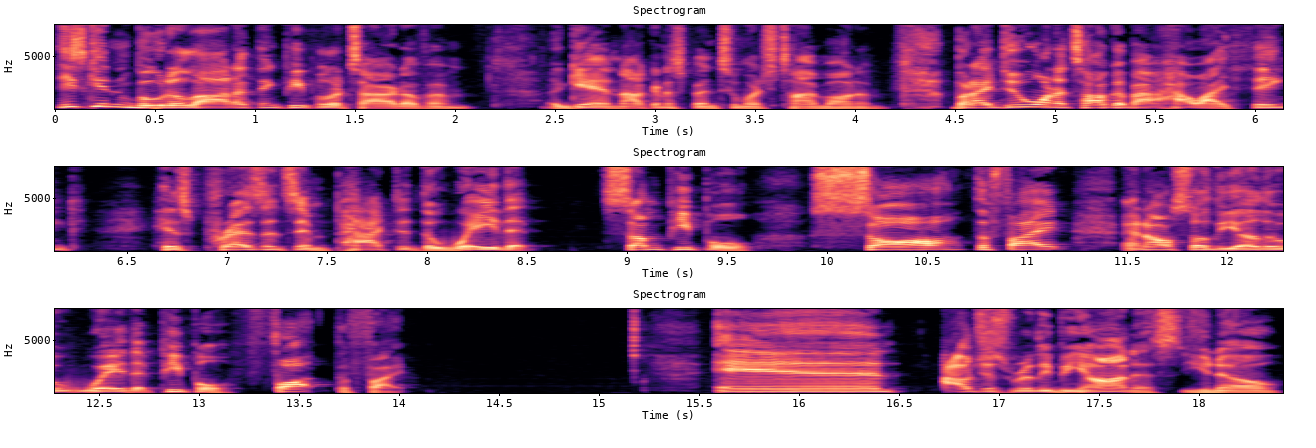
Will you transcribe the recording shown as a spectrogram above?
he's getting booed a lot. I think people are tired of him. Again, not going to spend too much time on him. But I do want to talk about how I think his presence impacted the way that some people saw the fight and also the other way that people fought the fight. And I'll just really be honest, you know,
